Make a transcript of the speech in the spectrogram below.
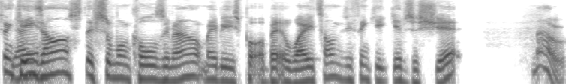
think yeah, he's yeah. asked if someone calls him out? Maybe he's put a bit of weight on. Do you think he gives a shit? No,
